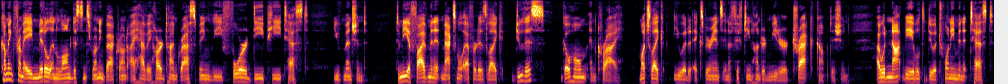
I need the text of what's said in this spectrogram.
Coming from a middle and long distance running background, I have a hard time grasping the 4DP test you've mentioned. To me, a five minute maximal effort is like, do this, go home, and cry, much like you would experience in a 1500 meter track competition. I would not be able to do a 20 minute test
